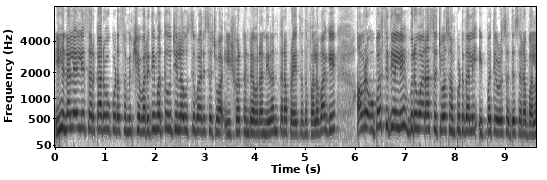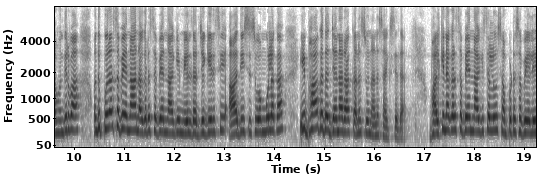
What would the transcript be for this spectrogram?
ಈ ಹಿನ್ನೆಲೆಯಲ್ಲಿ ಸರ್ಕಾರವು ಕೂಡ ಸಮೀಕ್ಷೆ ವರದಿ ಮತ್ತು ಜಿಲ್ಲಾ ಉಸ್ತುವಾರಿ ಸಚಿವ ಈಶ್ವರ್ ಖಂಡ್ರೆ ಅವರ ನಿರಂತರ ಪ್ರಯತ್ನದ ಫಲವಾಗಿ ಅವರ ಉಪಸ್ಥಿತಿಯಲ್ಲಿ ಗುರುವಾರ ಸಚಿವ ಸಂಪುಟದಲ್ಲಿ ಇಪ್ಪತ್ತೇಳು ಸದಸ್ಯರ ಬಲ ಹೊಂದಿರುವ ಒಂದು ಪುರಸಭೆಯನ್ನ ನಗರಸಭೆಯನ್ನಾಗಿ ಮೇಲ್ದರ್ಜೆಗೇರಿಸಿ ಆದೇಶಿಸುವ ಮೂಲಕ ಈ ಭಾಗದ ಜನರ ಕನಸು ನನಸಾಗಿಸಿದೆ. ಭಾಲ್ಕಿ ನಗರಸಭೆಯನ್ನಾಗಿಸಲು ಸಂಪುಟ ಸಭೆಯಲ್ಲಿ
